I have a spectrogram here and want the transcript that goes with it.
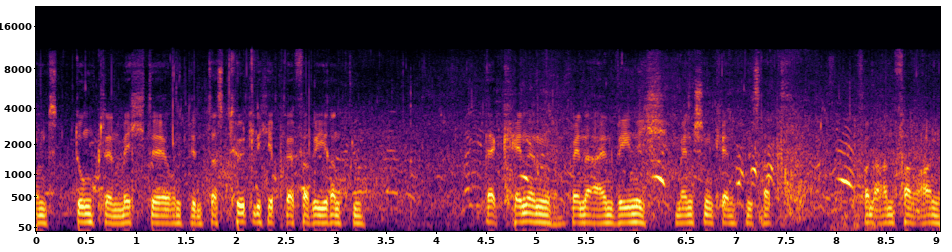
und dunklen Mächte und das Tödliche präferierenden erkennen, wenn er ein wenig Menschenkenntnis hat von Anfang an.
